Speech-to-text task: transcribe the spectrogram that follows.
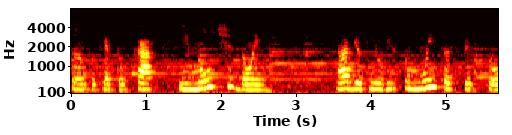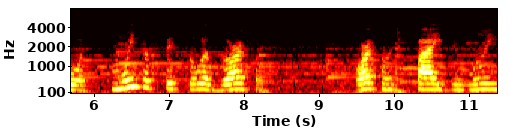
Santo quer tocar em multidões Sabe, eu tenho visto muitas pessoas, muitas pessoas órfãs, órfãs de pai, de mãe,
